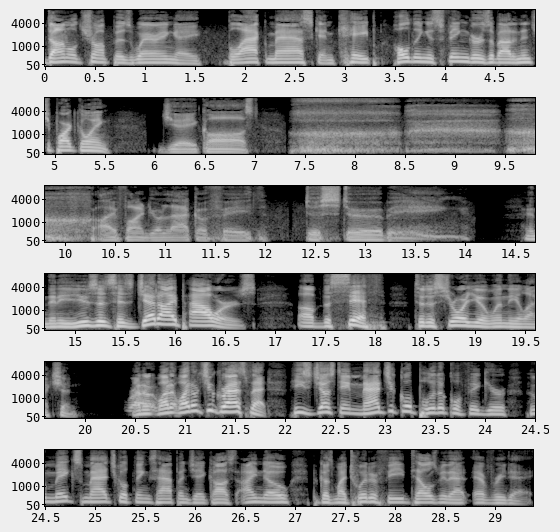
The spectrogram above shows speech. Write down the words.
Donald Trump is wearing a black mask and cape, holding his fingers about an inch apart, going, Jay Cost. I find your lack of faith disturbing. And then he uses his Jedi powers of the Sith to destroy you and win the election. Right. Don't, why, why, don't you grasp that? He's just a magical political figure who makes magical things happen, Jay Cost. I know because my Twitter feed tells me that every day.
